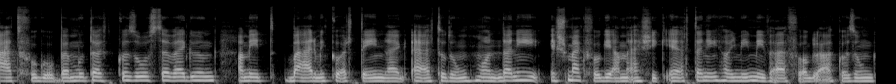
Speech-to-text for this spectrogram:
átfogó bemutatkozó szövegünk, amit bármikor tényleg el tudunk mondani, és meg fogja a másik érteni, hogy mi mivel foglalkozunk.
